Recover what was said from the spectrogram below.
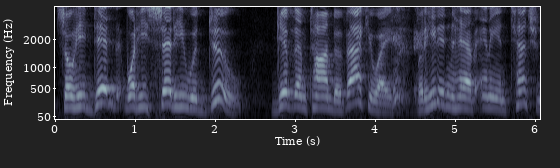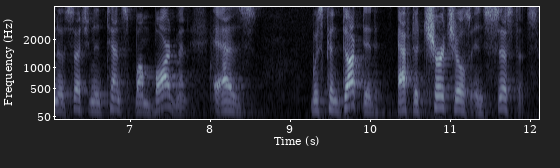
So he did what he said he would do give them time to evacuate, but he didn't have any intention of such an intense bombardment as was conducted after Churchill's insistence.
